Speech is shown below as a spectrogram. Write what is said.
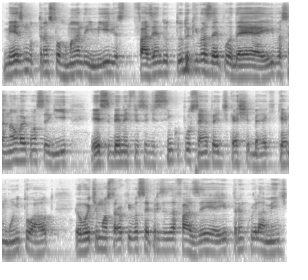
mesmo transformando em milhas, fazendo tudo que você puder aí, você não vai conseguir esse benefício de 5% aí de cashback, que é muito alto. Eu vou te mostrar o que você precisa fazer aí tranquilamente.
